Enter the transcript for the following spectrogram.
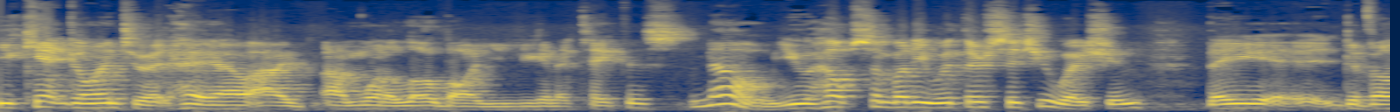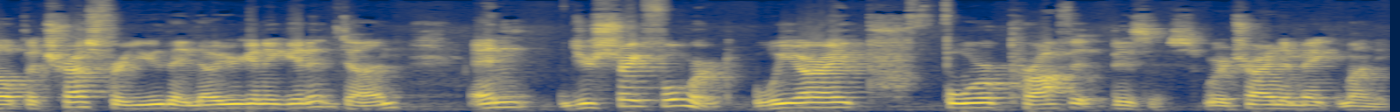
you can't go into it, hey, I, I, I want to lowball you. You're going to take this? No. You help somebody with their situation. They uh, develop a trust for you. They know you're going to get it done. And you're straightforward. We are a for profit business. We're trying to make money.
